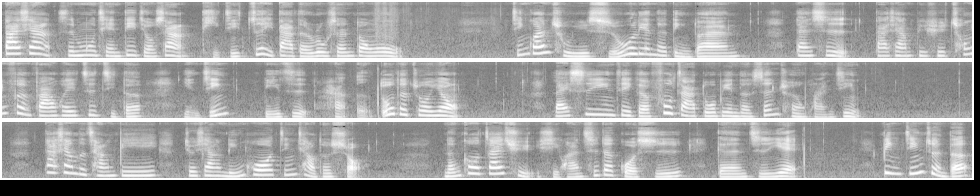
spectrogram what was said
大象是目前地球上体积最大的陆生动物，尽管处于食物链的顶端，但是大象必须充分发挥自己的眼睛、鼻子和耳朵的作用。来适应这个复杂多变的生存环境。大象的长鼻就像灵活精巧的手，能够摘取喜欢吃的果实跟枝叶，并精准的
